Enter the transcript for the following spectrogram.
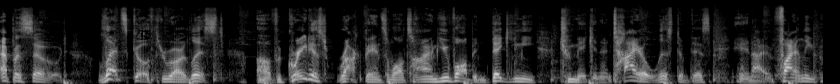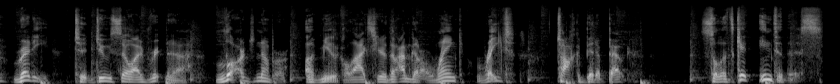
episode. Let's go through our list of greatest rock bands of all time. You've all been begging me to make an entire list of this, and I'm finally ready to do so. I've written a large number of musical acts here that I'm going to rank, rate, talk a bit about. So let's get into this.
